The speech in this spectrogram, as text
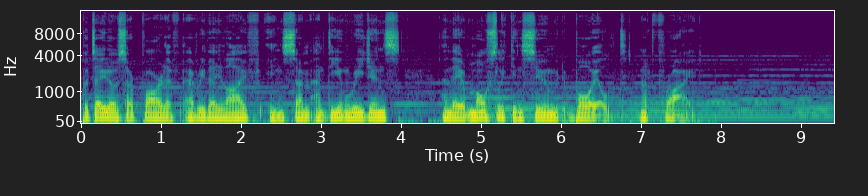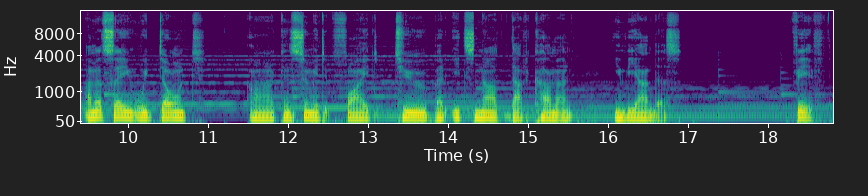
Potatoes are part of everyday life in some Andean regions, and they are mostly consumed boiled, not fried. I'm not saying we don't uh, consume it fried too, but it's not that common in the Andes. Fifth,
